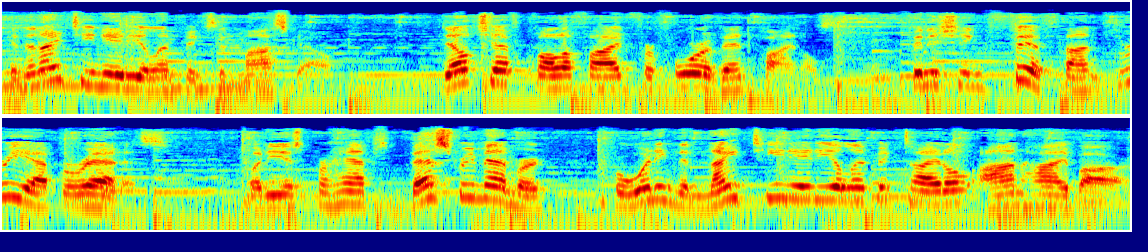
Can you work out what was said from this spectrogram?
In the 1980 Olympics in Moscow, Deltchev qualified for four event finals, finishing fifth on three apparatus, but he is perhaps best remembered for winning the 1980 Olympic title on high bar.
